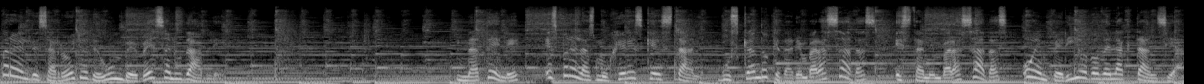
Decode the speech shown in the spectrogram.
para el desarrollo de un bebé saludable. Natele es para las mujeres que están buscando quedar embarazadas, están embarazadas o en periodo de lactancia.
